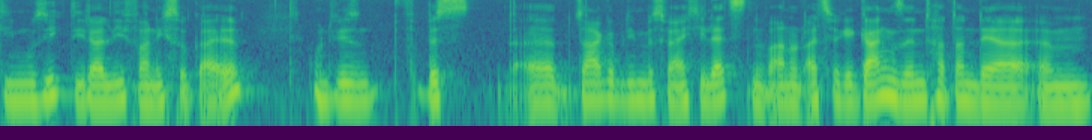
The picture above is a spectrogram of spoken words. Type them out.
die Musik, die da lief, war nicht so geil. Und wir sind bis äh, da geblieben, bis wir eigentlich die Letzten waren. Und als wir gegangen sind, hat dann der, ähm,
